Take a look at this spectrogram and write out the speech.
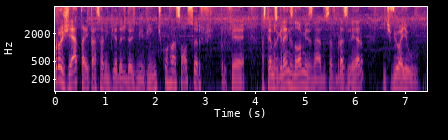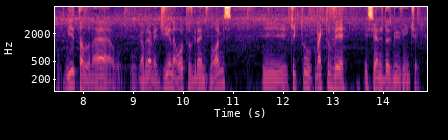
projeta aí para essa Olimpíada de 2020 com relação ao surf. Porque nós temos grandes nomes né, do surf brasileiro. A gente viu aí o, o Ítalo, né? O, o, Gabriel Medina, outros grandes nomes. E que que tu, como é que tu vê esse ano de 2020 aí?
